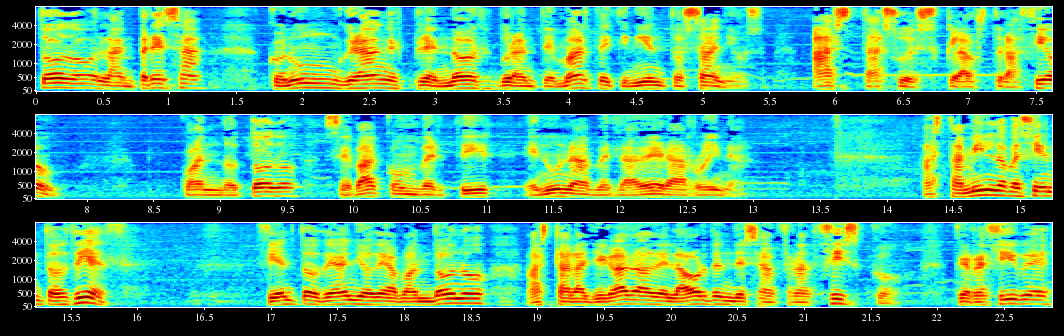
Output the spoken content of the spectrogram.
toda la empresa con un gran esplendor durante más de 500 años, hasta su exclaustración, cuando todo se va a convertir en una verdadera ruina. Hasta 1910, cientos de años de abandono hasta la llegada de la Orden de San Francisco, que recibe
